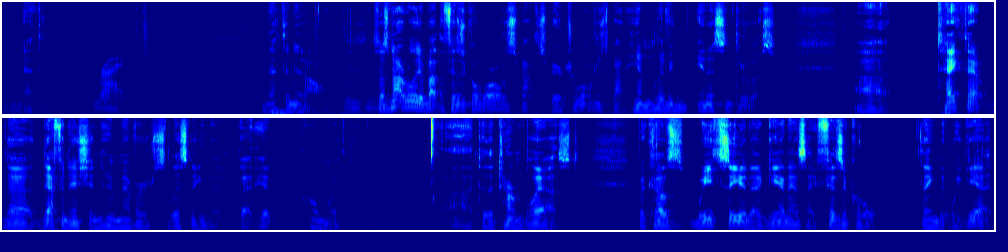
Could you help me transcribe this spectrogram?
Nothing. Right. Nothing at all. Mhm. So it's not really about the physical world, it's about the spiritual world, it's about Him living in us and through us. Uh, take that the definition, whomever's listening that that hit home with, uh, to the term blessed, because we see it again as a physical thing that we get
